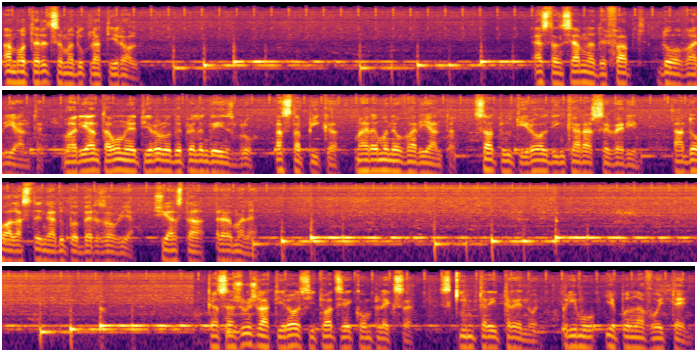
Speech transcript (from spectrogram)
Am hotărât să mă duc la Tirol. Asta înseamnă, de fapt, două variante. Varianta 1 e Tirolul de pe lângă Innsbruck. Asta pică. Mai rămâne o variantă. Satul Tirol din Caraș Severin. A doua la stânga după Berzovia. Și asta rămâne. Ca să ajungi la Tirol, situația e complexă. Schimb trei trenuri. Primul e până la Voiteni.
